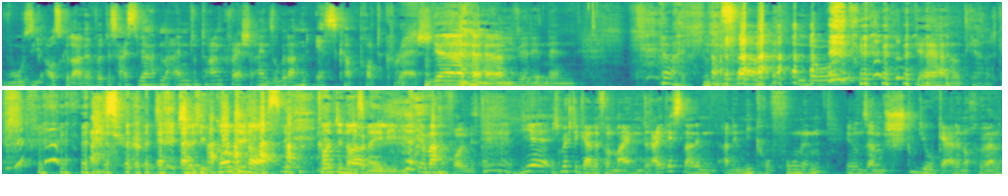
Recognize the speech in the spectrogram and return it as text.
wo sie ausgelagert wird. Das heißt, wir hatten einen totalen Crash, einen sogenannten Escapod-Crash, yeah. wie wir den nennen. Gerhard, Gerhard, Gerhard. Also, Entschuldigung, Kontenance. Kontenance, meine Lieben. Wir machen folgendes. Wir, ich möchte gerne von meinen drei Gästen an den, an den Mikrofonen in unserem Studio gerne noch hören,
